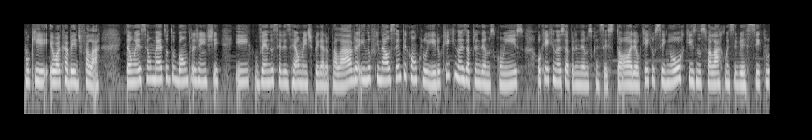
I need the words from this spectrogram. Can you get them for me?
O que eu acabei de falar. Então, esse é um método bom para a gente ir vendo se eles realmente pegaram a palavra e no final sempre concluir o que, que nós aprendemos com isso, o que, que nós aprendemos com essa história, o que, que o Senhor quis nos falar com esse versículo,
